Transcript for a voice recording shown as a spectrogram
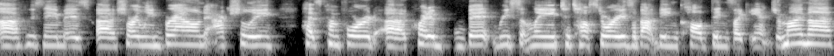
uh, whose name is uh, Charlene Brown, actually has come forward uh, quite a bit recently to tell stories about being called things like Aunt Jemima,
